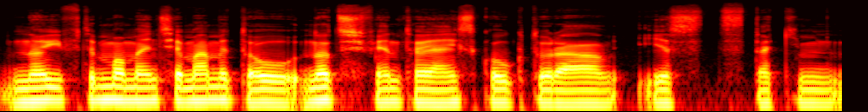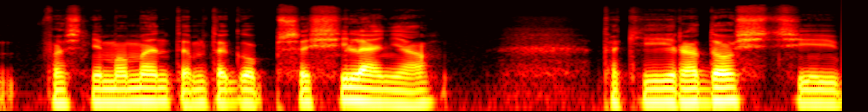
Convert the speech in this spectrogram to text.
No i w tym momencie mamy tą Noc Świętojańską, która jest takim właśnie momentem tego przesilenia takiej radości,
